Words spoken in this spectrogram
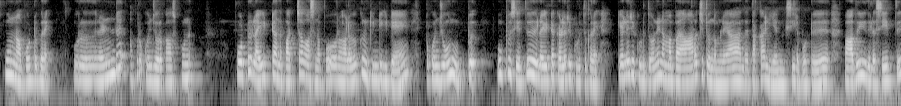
ஸ்பூன் நான் போட்டுக்கிறேன். ஒரு ரெண்டு அப்புறம் கொஞ்சம் ஒரு கால் ஸ்பூன் போட்டு லைட்டாக அந்த பச்சை வாசனை போகிற அளவுக்கு கிண்டிக்கிட்டேன். இப்போ கொஞ்சோன்னு உப்பு உப்பு சேர்த்து லைட்டாக கிளறி கொடுத்துக்கிறேன். கிளறி கொடுத்தோடனே நம்ம இப்போ அரைச்சிட்டு வந்தோம் இல்லையா அந்த தக்காளியை மிக்சியில் போட்டு இப்போ அதையும் இதில் சேர்த்து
